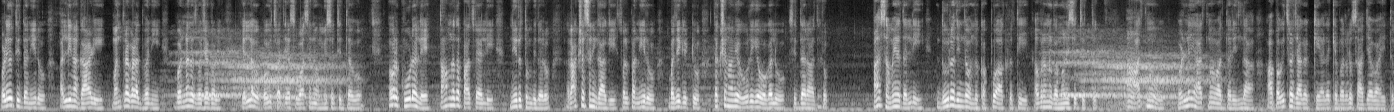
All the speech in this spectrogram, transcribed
ಹೊಳೆಯುತ್ತಿದ್ದ ನೀರು, ಅಲ್ಲಿನ ಗಾಳಿ, ಮಂತ್ರಗಳ ಧ್ವನಿ, ಬಣ್ಣದ ಧ್ವಜಗಳು, ಎಲ್ಲವೂ ಪವಿತ್ರತೆಯ ಸುವಾಸನೆ ಹೊಮ್ಮಿಸುತ್ತಿದ್ದವು. ಅವರು ಕೂಡಲೇ ತಾಮ್ರದ ಪಾತ್ರೆಯಲ್ಲಿ ನೀರು ತುಂಬಿದರು. ರಾಕ್ಷಸನಿಗಾಗಿ ಸ್ವಲ್ಪ ನೀರು ಬದಿಗಿಟ್ಟು ತಕ್ಷಣವೇ ಊರಿಗೆ ಹೋಗಲು ಸಿದ್ಧರಾದರು. ಆ ಸಮಯದಲ್ಲಿ ದೂರದಿಂದ ಒಂದು ಕಪ್ಪು ಆಕೃತಿ ಅವರನ್ನು ಗಮನಿಸುತ್ತಿತ್ತು. ಆ ಆತ್ಮವು ಒಳ್ಳೆಯ ಆತ್ಮವಾದ್ದರಿಂದ ಆ ಪವಿತ್ರ ಜಾಗಕ್ಕೆ ಅದಕ್ಕೆ ಬರಲು ಸಾಧ್ಯವಾಯಿತು.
